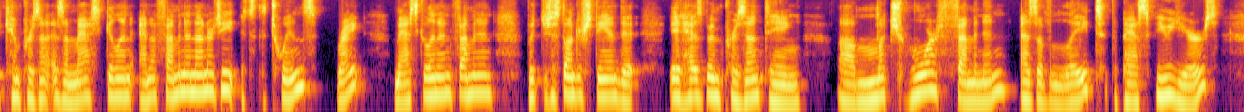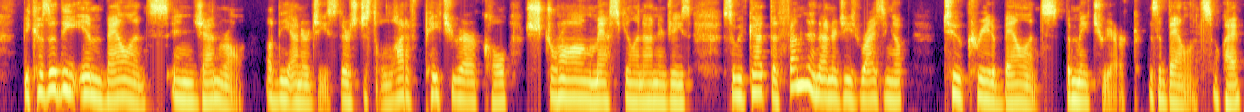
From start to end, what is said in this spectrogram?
can present as a masculine and a feminine energy. It's the twins, right? Masculine and feminine. But just understand that it has been presenting uh, much more feminine as of late, the past few years, because of the imbalance in general of the energies. There's just a lot of patriarchal, strong masculine energies. So we've got the feminine energies rising up to create a balance. The matriarch is a balance, okay?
